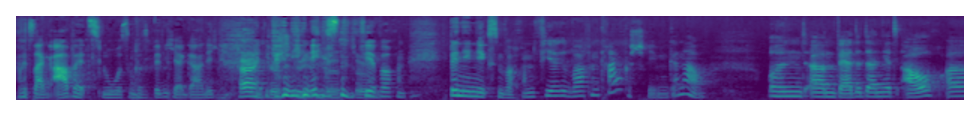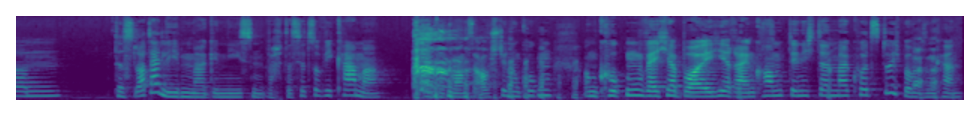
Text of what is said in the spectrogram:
Ich wollte sagen arbeitslos und das bin ich ja gar nicht. Ich bin die nächsten vier Wochen. Ich bin die nächsten Wochen vier Wochen krankgeschrieben, genau. Und ähm, werde dann jetzt auch ähm, das Lotterleben mal genießen. Ach, das jetzt so wie Karma. Einfach morgens aufstehen und gucken und gucken, welcher Boy hier reinkommt, den ich dann mal kurz durchbumsen kann.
